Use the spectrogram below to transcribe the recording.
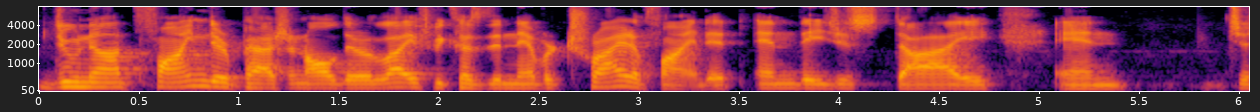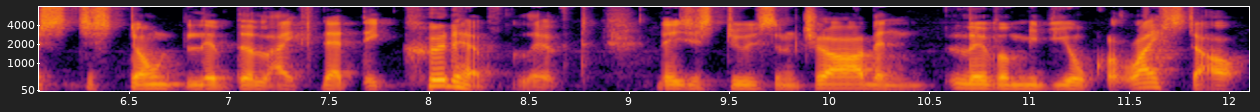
do not find their passion all their life because they never try to find it and they just die and just just don't live the life that they could have lived. They just do some job and live a mediocre lifestyle.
